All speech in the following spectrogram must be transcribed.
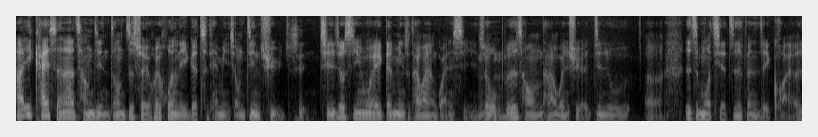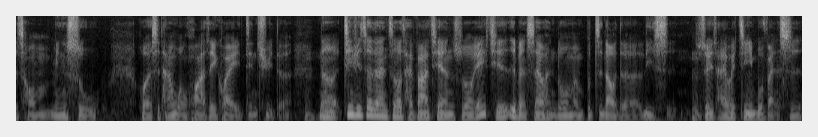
他一开始那个场景中，之所以会混了一个池田敏雄进去，是其实就是因为跟民俗台湾的关系，所以我不是从台湾文学进入呃日治末期的知识分子这一块，而是从民俗或者是台湾文化这一块进去的。那进去这段之后，才发现说，哎，其实日本是有很多我们不知道的历史，所以才会进一步反思。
